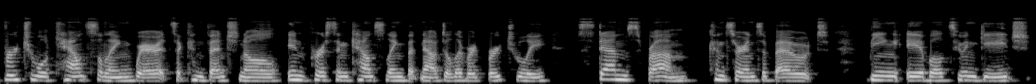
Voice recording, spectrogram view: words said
virtual counseling, where it's a conventional in person counseling but now delivered virtually, stems from concerns about being able to engage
